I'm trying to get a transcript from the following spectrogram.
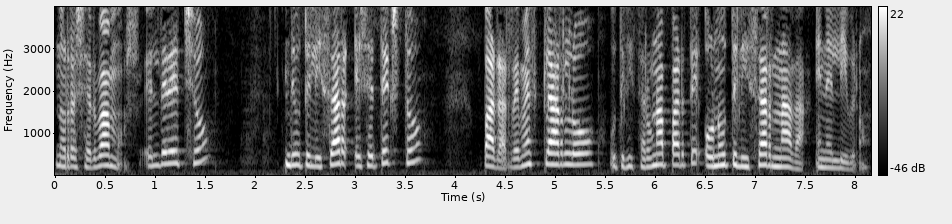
nos reservamos el derecho de utilizar ese texto para remezclarlo, utilizar una parte o no utilizar nada en el libro.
